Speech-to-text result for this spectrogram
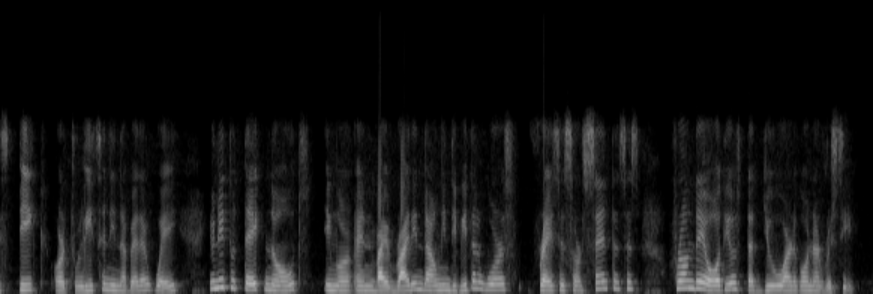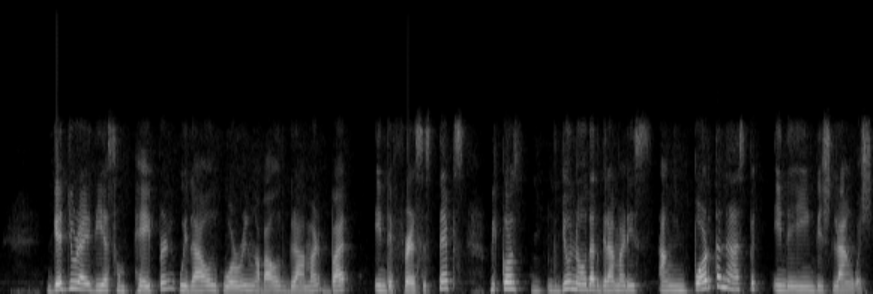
speak or to listen in a better way, you need to take notes in or, and by writing down individual words, phrases, or sentences from the audios that you are going to receive. Get your ideas on paper without worrying about grammar, but in the first steps because you know that grammar is an important aspect in the English language.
